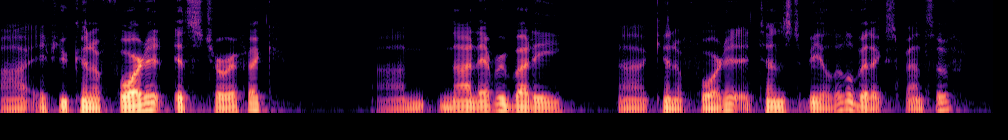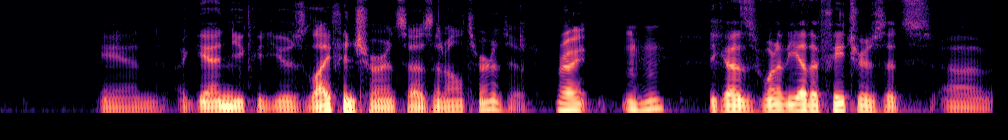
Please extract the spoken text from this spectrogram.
Uh, if you can afford it, it's terrific. Um, not everybody uh, can afford it. It tends to be a little bit expensive. And again, you could use life insurance as an alternative. Right. Mm-hmm. Because one of the other features that's uh,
